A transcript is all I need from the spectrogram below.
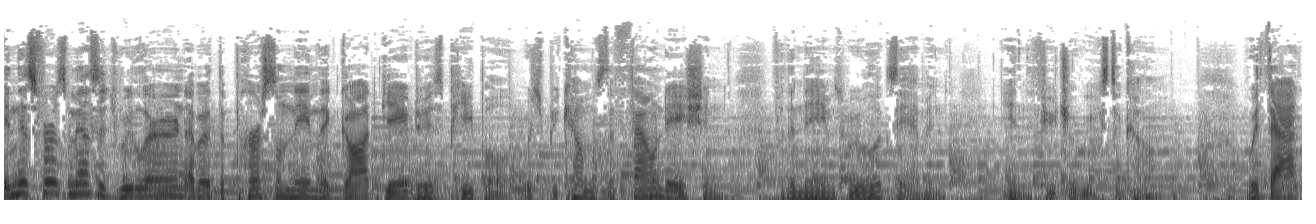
In this first message, we learn about the personal name that God gave to his people, which becomes the foundation for the names we will examine in the future weeks to come. With that,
